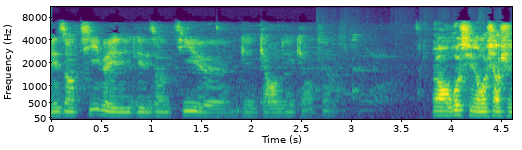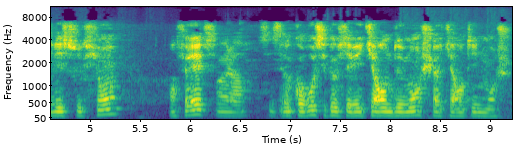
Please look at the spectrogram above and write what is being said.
les anti, bah, les, les anti euh, gagnent 42 et 41. Alors, en gros, c'est une recherche et destruction, en fait. Voilà, c'est ça. Donc, en gros, c'est comme s'il y avait 42 manches à 41 manches.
